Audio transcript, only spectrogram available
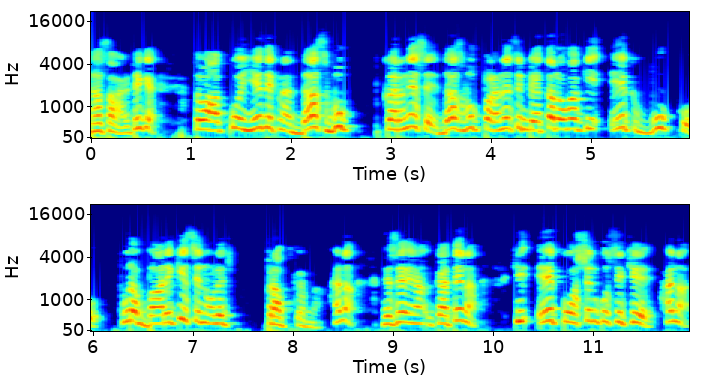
धसा है, ठीक है? तो आपको ये देखना है, दस बुक करने से, दस बुक पढ़ने से बेहतर होगा कि एक बुक को पूरा बारीकी से नॉलेज प्राप्त करना, है ना? जैसे कहते हैं ना कि एक क्वेश्चन को सीखे है ना?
